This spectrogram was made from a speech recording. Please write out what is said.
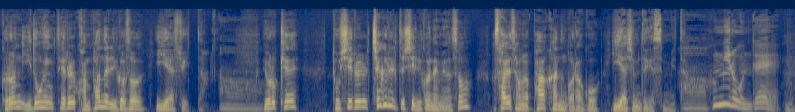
그런 이동 행태를 관판을 읽어서 이해할 수 있다. 어. 요렇게 도시를 책을 읽듯이 읽어내면서 사회상을 파악하는 거라고 이해하시면 되겠습니다. 아, 흥미로운데 음.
